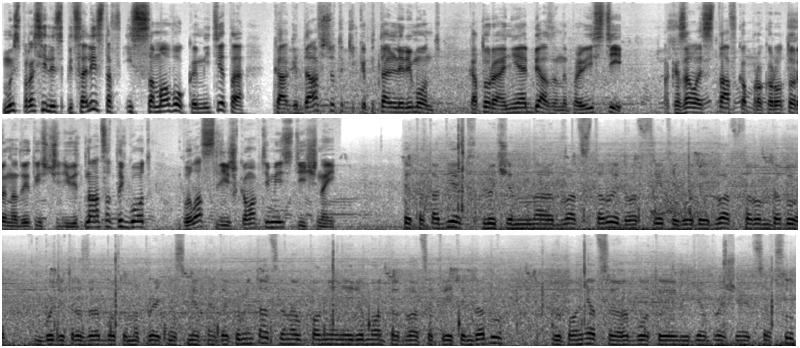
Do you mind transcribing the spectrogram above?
Мы спросили специалистов из самого комитета, когда все-таки капитальный ремонт, который они обязаны провести. Оказалось, ставка прокуратуры на 2019 год была слишком оптимистичной. Этот объект включен на 22-23 годы. В 2022 году будет разработана проектно-сметная документация на выполнение ремонта. В 2023 году выполняться работы, люди обращаются в суд.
